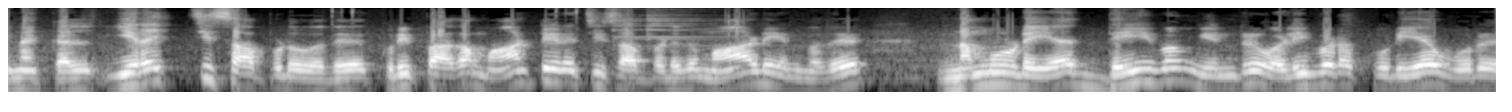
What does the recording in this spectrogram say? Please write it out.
இனக்கள் இறைச்சி சாப்பிடுவது குறிப்பாக மாட்டு இறைச்சி சாப்பிடுவது மாடு என்பது நம்முடைய தெய்வம் என்று வழிபடக்கூடிய ஒரு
